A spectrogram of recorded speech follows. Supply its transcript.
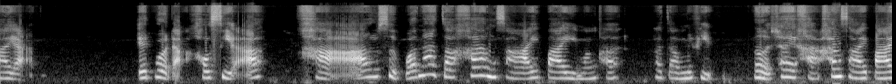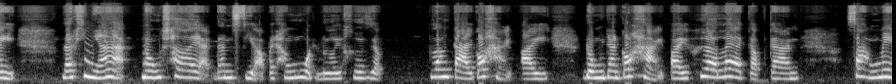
ายอะเอ็ดเวิร์ดอะเขาเสียขารู้สึกว่าน่าจะข้างซ้ายไปมั้งคะถ้าจำไม่ผิด เออใช่ค่ะ ข้างซ้ายไป แล้วทีเนี้ยน้องชายอะ ดันเสียไปทั้งหมดเลย คือแบบร่างกายก็หายไปดวงวิญญาณก็หายไปเพื่อแลกกับการ สร้างแม่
